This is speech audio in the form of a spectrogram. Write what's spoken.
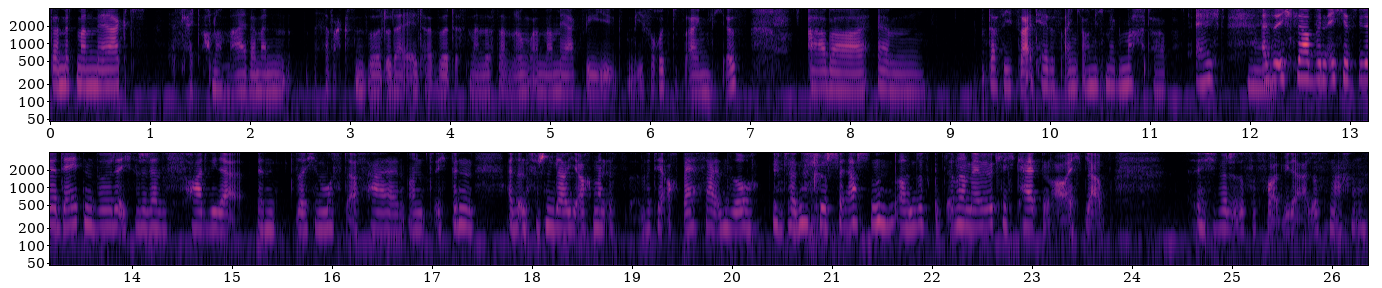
damit man merkt, ist vielleicht auch normal, wenn man erwachsen wird oder älter wird, dass man das dann irgendwann mal merkt, wie, wie verrückt es eigentlich ist. Aber ähm, dass ich seither das eigentlich auch nicht mehr gemacht habe. Echt? Also ich glaube, wenn ich jetzt wieder daten würde, ich würde da sofort wieder in solche Muster fallen. Und ich bin, also inzwischen glaube ich auch, man ist, wird ja auch besser in so Internetrecherchen und es gibt immer mehr Möglichkeiten. Oh, ich glaube, ich würde das sofort wieder alles machen.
